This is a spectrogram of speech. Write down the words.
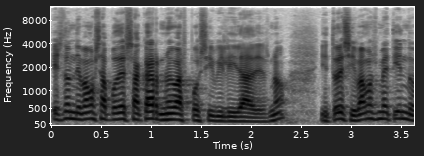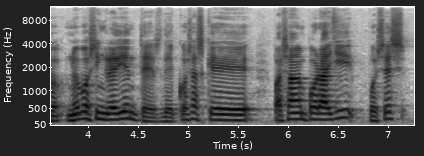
es donde vamos a poder sacar nuevas posibilidades, ¿no? Y entonces si vamos metiendo nuevos ingredientes de cosas que pasaban por allí, pues es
